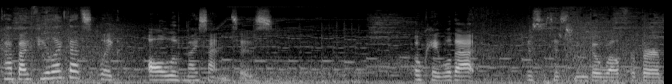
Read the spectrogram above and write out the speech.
Vodka, I feel like that's like all of my sentences. Okay, well that, this just didn't go well for Burb.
